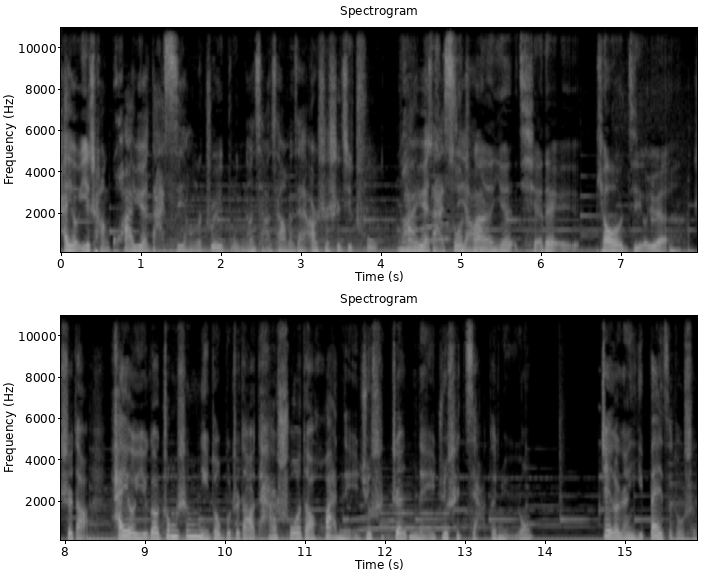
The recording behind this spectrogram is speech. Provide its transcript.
还有一场跨越大西洋的追捕，你能想象吗？在二十世纪初，跨越大西洋，坐船也且得漂几个月。是的，还有一个终生你都不知道他说的话哪一句是真，哪一句是假的女佣。这个人一辈子都是个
